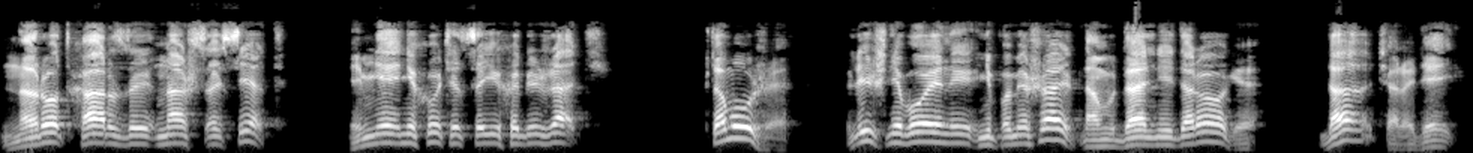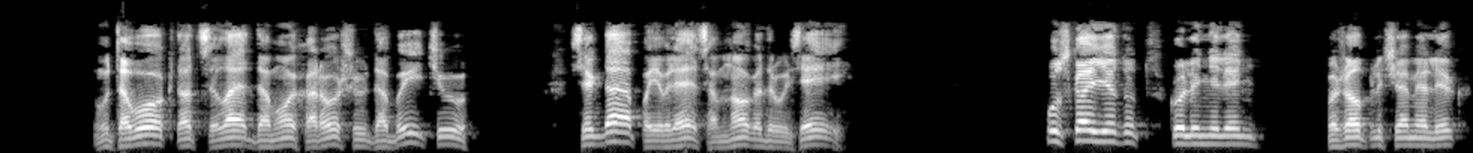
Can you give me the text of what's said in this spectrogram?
Народ Харзы — наш сосед — и мне не хочется их обижать. К тому же лишние воины не помешают нам в дальней дороге. Да, чародей? У того, кто отсылает домой хорошую добычу, всегда появляется много друзей. — Пускай едут, коли не лень, — пожал плечами Олег. —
